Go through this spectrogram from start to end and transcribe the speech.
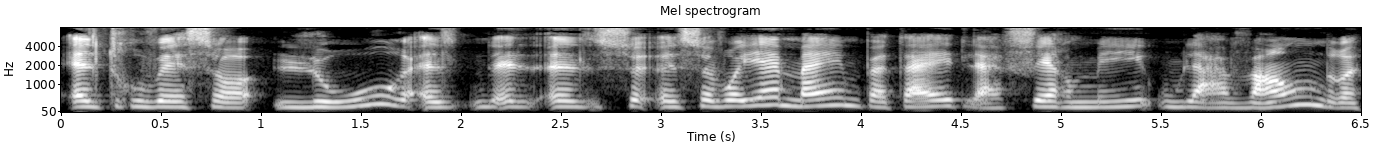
Elle trouvait ça lourd, elle, se, elle se, voyait même peut-être la fermer ou la vendre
